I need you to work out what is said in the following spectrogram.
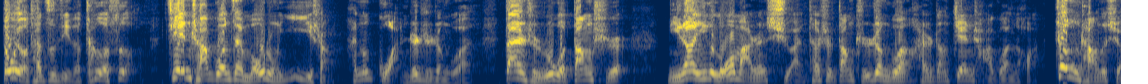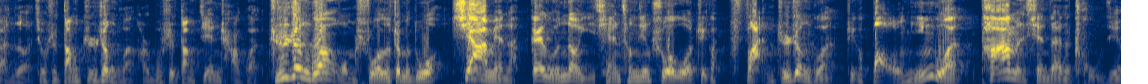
都有他自己的特色，监察官在某种意义上还能管着执政官，但是如果当时。你让一个罗马人选他是当执政官还是当监察官的话，正常的选择就是当执政官，而不是当监察官。执政官我们说了这么多，下面呢该轮到以前曾经说过这个反执政官，这个保民官他们现在的处境。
